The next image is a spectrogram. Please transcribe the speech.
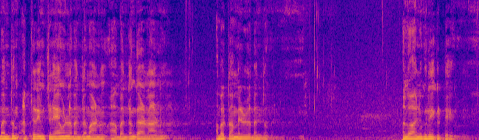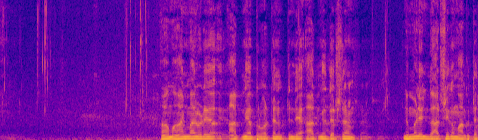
ബന്ധം അത്രയും സ്നേഹമുള്ള ബന്ധമാണ്. ആ ബന്ധം കാരണമാണ് അവർ തമ്മിലുള്ള ബന്ധം. അത് അനുഗ്രഹിക്കട്ടെ. ആ മഹാന്മാരുടെ ആത്മീയ പ്രവർത്തനത്തിന്റെ ആത്മീയ ദർശനം നമ്മളിൽ ദാർശികമാക്കട്ടെ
